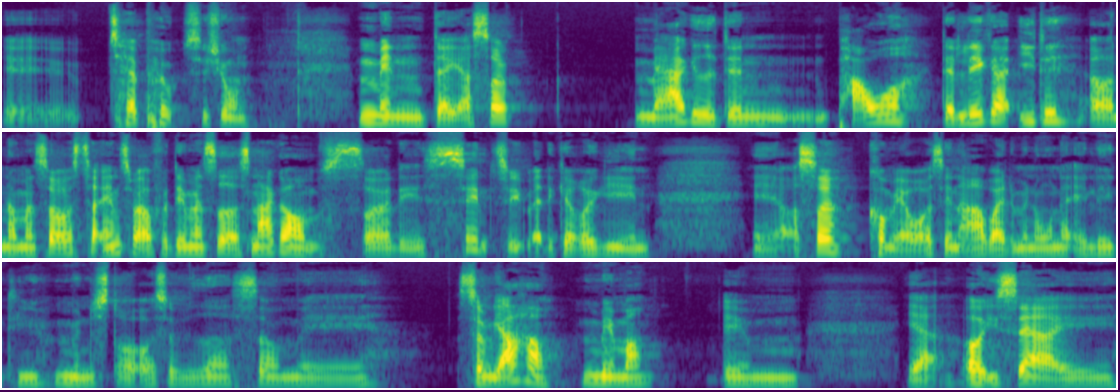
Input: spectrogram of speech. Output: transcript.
øh, terapeutsession. Men da jeg så mærkede den power, der ligger i det, og når man så også tager ansvar for det, man sidder og snakker om, så er det sindssygt, hvad det kan rykke i en. Øh, og så kom jeg jo også ind og arbejde med nogle af alle de mønstre og så videre, som, øh, som jeg har med mig. Øhm, ja, og især øh,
